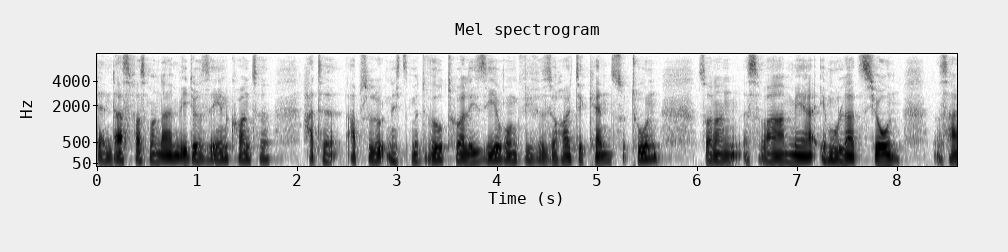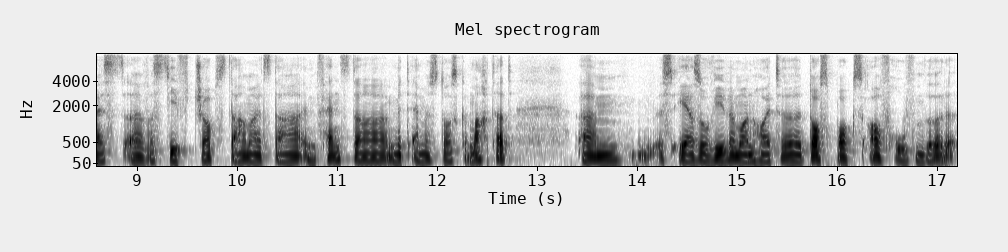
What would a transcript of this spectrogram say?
Denn das, was man da im Video sehen konnte, hatte absolut nichts mit Virtualisierung, wie wir sie heute kennen, zu tun, sondern es war mehr Emulation. Das heißt, äh, was Steve Jobs damals da im Fenster mit MS-DOS gemacht hat, ähm, ist eher so, wie wenn man heute DOS-Box aufrufen würde.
